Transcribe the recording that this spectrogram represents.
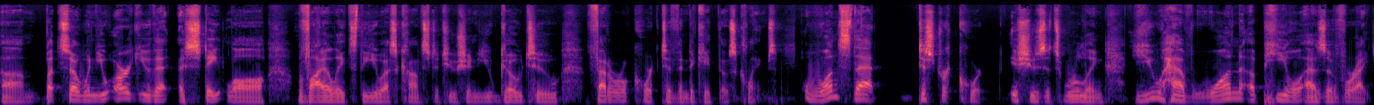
Um, but so when you argue that a state law violates the U.S. Constitution, you go to federal court to vindicate those claims. Once that district court issues its ruling, you have one appeal as of right.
